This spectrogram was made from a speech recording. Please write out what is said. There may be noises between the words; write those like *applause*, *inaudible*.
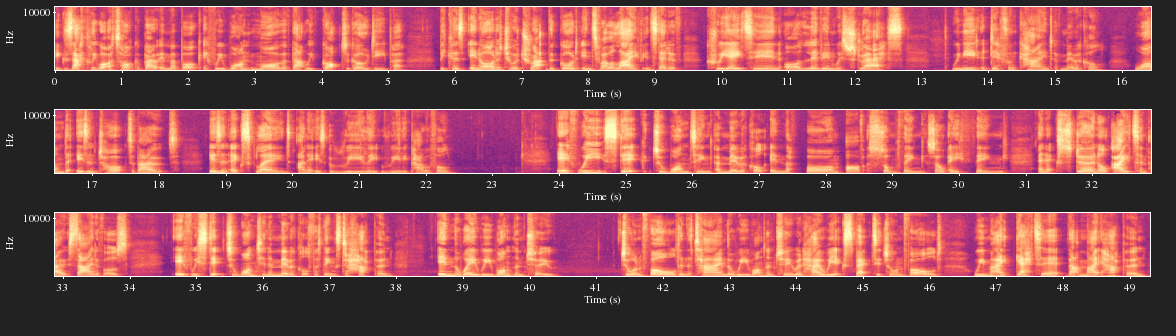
Exactly what I talk about in my book. If we want more of that, we've got to go deeper. Because in order to attract the good into our life, instead of creating or living with stress, we need a different kind of miracle. One that isn't talked about, isn't explained, and it is really, really powerful if we stick to wanting a miracle in the form of something, so a thing, an external item outside of us, if we stick to wanting a miracle for things to happen in the way we want them to, to unfold in the time that we want them to, and how we expect it to unfold, we might get it, that might happen,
